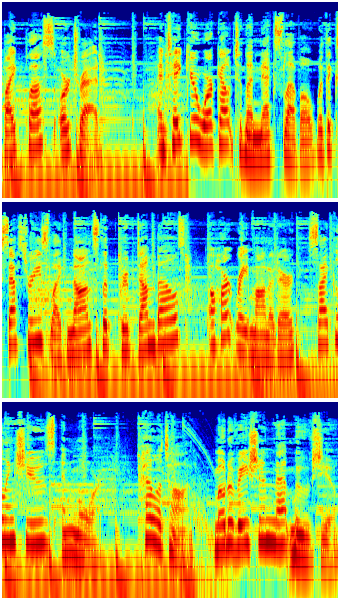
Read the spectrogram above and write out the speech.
Bike Plus, or Tread. And take your workout to the next level with accessories like non slip grip dumbbells, a heart rate monitor, cycling shoes, and more. Peloton, motivation that moves you.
